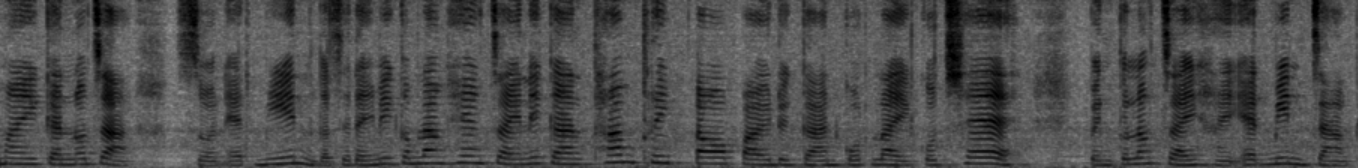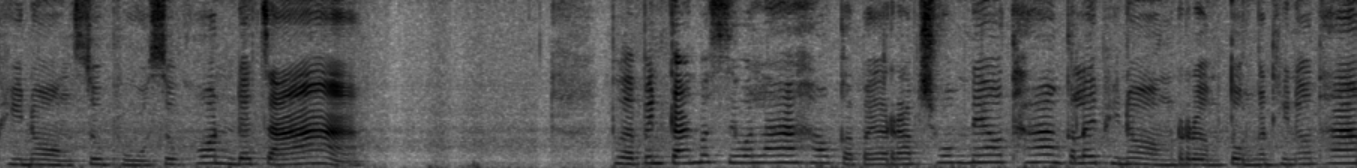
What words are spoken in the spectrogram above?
ใหม่ๆกันเนาะจ้ะส่วนแอดมินก็จะได้มีกำลังแห้งใจในการทำคลิปต่อไปโดยการกดไลค์กดแชร์เป็นกำลังใจให้แอดมินจากพี่น้องสุภูสุคนเด้อจ้า พื่อเป็นการบัดเซเวลาเฮาก็ไปรับชมแนวทางกันเลยพี่น้อง เริ่มต้นกันที่แนวทาง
